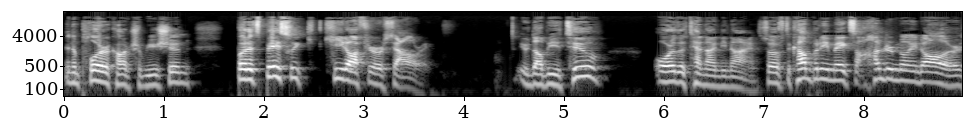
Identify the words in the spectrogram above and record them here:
an employer contribution, but it's basically keyed off your salary, your W-2 or the 1099. So if the company makes $100 million,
